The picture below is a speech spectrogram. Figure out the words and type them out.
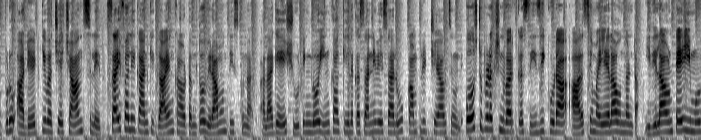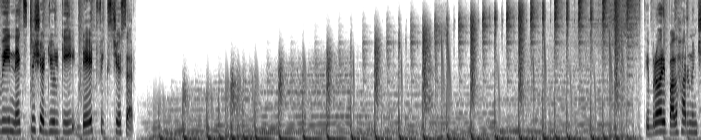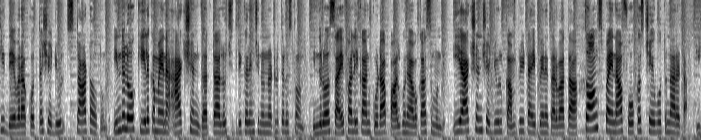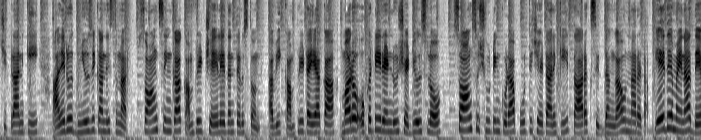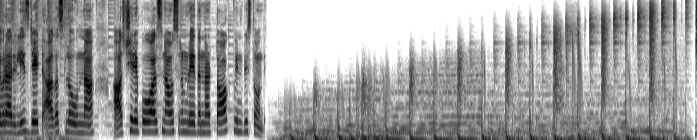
ఇప్పుడు ఆ డేట్కి వచ్చే ఛాన్స్ లేదు. సైఫ్ అలీ ఖాన్కి గాయం కావడంతో విరామం తీసుకున్నారు. అలాగే షూటింగ్లో ఇంకా కీలక సన్నివేశాలు కంప్లీట్ చేయాల్సి ఉంది. పోస్ట్ ప్రొడక్షన్ వర్క్ సీజీ కూడా ఆలస్యం అయ్యేలా ఉందంట. ఇదిలా ఉంటే ఈ మూవీ నెక్స్ట్ షెడ్యూల్కి డేట్ ఫిక్స్ చేశారు. ఫిబ్రవరి పదహారు నుంచి దేవరా కొత్త షెడ్యూల్ స్టార్ట్ అవుతుంది. ఇందులో కీలకమైన యాక్షన్ ఘట్టాలు చిత్రీకరించనున్నట్లు తెలుస్తోంది. ఇందులో సైఫ్ అలీ ఖాన్ కూడా పాల్గొనే అవకాశం ఉంది. ఈ యాక్షన్ షెడ్యూల్ కంప్లీట్ అయిపోయిన తర్వాత సాంగ్స్ పైన ఫోకస్ చేయబోతున్నారట. ఈ చిత్రానికి అనిరుద్ మ్యూజిక్ అందిస్తున్నారు. సాంగ్స్ ఇంకా కంప్లీట్ చేయలేదని తెలుస్తోంది. అవి కంప్లీట్ అయ్యాక మరో ఒకటి రెండు షెడ్యూల్స్లో సాంగ్స్ షూటింగ్ కూడా పూర్తి చేయడానికి తారక్ సిద్ధంగా ఉన్నారట. ఏదేమైనా దేవరా రిలీజ్ డేట్ ఆగస్టులో ఉన్నా ఆశ్చర్యపోవాల్సిన అవసరం లేదన్న టాక్ వినిపిస్తోంది.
